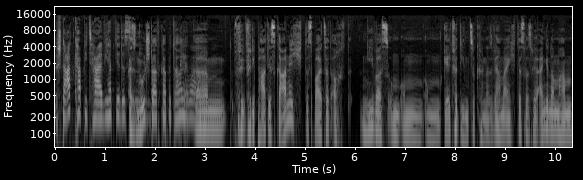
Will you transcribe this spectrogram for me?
Startkapital? Wie habt ihr das? Also null Startkapital. Okay, wow. ähm, für, für die Partys gar nicht. Das war jetzt halt auch nie was, um, um, um Geld verdienen zu können. Also wir haben eigentlich das, was wir eingenommen haben,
